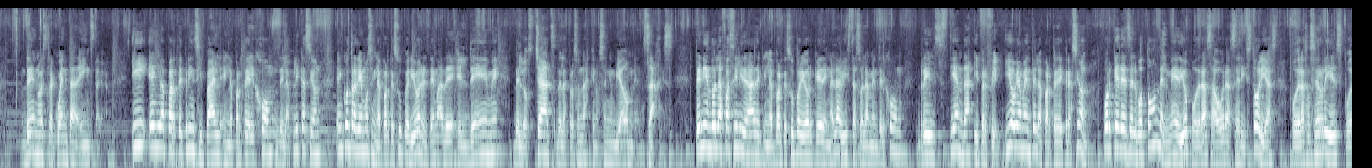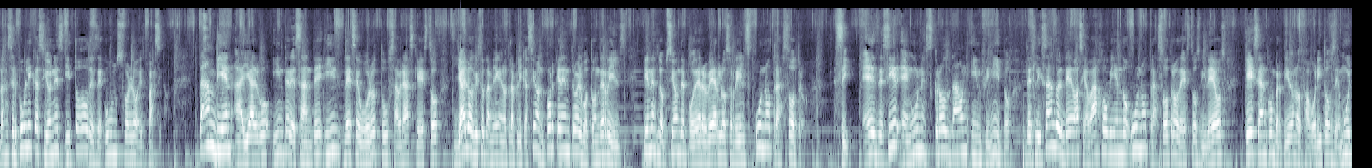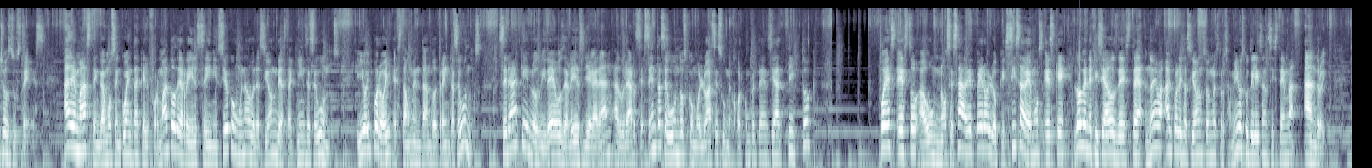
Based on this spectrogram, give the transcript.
de nuestra cuenta de Instagram. Y en la parte principal, en la parte del home de la aplicación, encontraremos en la parte superior el tema del DM, de los chats, de las personas que nos han enviado mensajes teniendo la facilidad de que en la parte superior queden a la vista solamente el home, reels, tienda y perfil, y obviamente la parte de creación, porque desde el botón del medio podrás ahora hacer historias, podrás hacer reels, podrás hacer publicaciones y todo desde un solo espacio. También hay algo interesante y de seguro tú sabrás que esto ya lo has visto también en otra aplicación, porque dentro del botón de Reels tienes la opción de poder ver los Reels uno tras otro. Sí, es decir, en un scroll down infinito, deslizando el dedo hacia abajo viendo uno tras otro de estos videos que se han convertido en los favoritos de muchos de ustedes. Además, tengamos en cuenta que el formato de Reels se inició con una duración de hasta 15 segundos y hoy por hoy está aumentando a 30 segundos. ¿Será que los videos de Reels llegarán a durar 60 segundos como lo hace su mejor competencia TikTok? Pues esto aún no se sabe, pero lo que sí sabemos es que los beneficiados de esta nueva actualización son nuestros amigos que utilizan sistema Android.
